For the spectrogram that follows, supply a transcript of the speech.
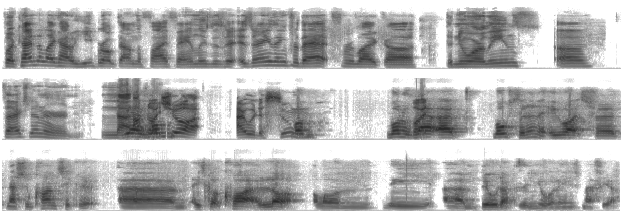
But kind of like how he broke down the five families. Is there is there anything for that for like uh, the New Orleans uh, faction or not? Yeah, I'm not sure. I would assume. One, one of but... that, uh, Wilson, isn't it? He writes for National Crime Syndicate. Um, he's got quite a lot on the um, build up of the New Orleans mafia.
